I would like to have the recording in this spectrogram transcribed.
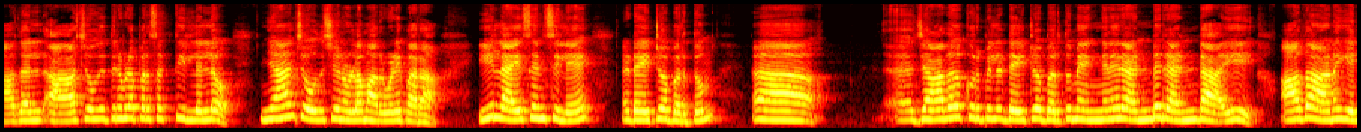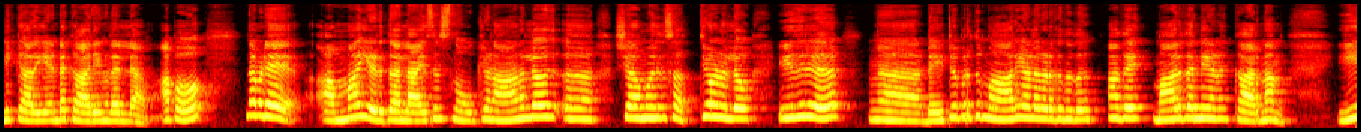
അതല്ല ആ ചോദ്യത്തിന് ഇവിടെ പ്രസക്തി ഇല്ലല്ലോ. ഞാൻ ചോദിച്ചതിനുള്ള മറുപടി പറ. ഈ ലൈസൻസിലെ ഡേറ്റ് ഓഫ് ബർത്തും ജാതകക്കുറിപ്പിലെ ഡേറ്റ് ഓഫ് ബർത്തും എങ്ങനെ രണ്ട് രണ്ടായി? അതാണ് എനിക്കറിയേണ്ട കാര്യങ്ങളെല്ലാം. അപ്പോൾ നമ്മുടെ അമ്മായി എടുത്ത ലൈസൻസ് നോക്കിയാണാണല്ലോ ശ്യാമോ ഇത് സത്യമാണല്ലോ. ഇതിൽ ഡേറ്റ് ഓഫ് ബർത്ത് മാറിയാണ് കിടക്കുന്നത്? അതെ മാറി തന്നെയാണ്. കാരണം ഈ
